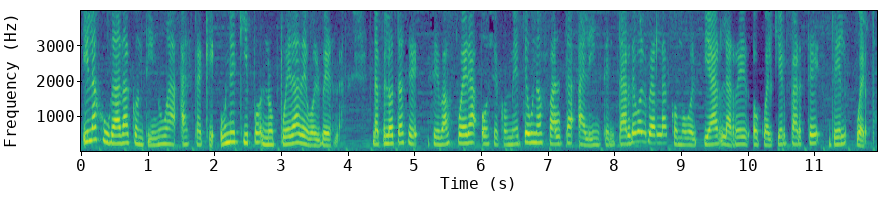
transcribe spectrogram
y la jugada continúa hasta que un equipo no pueda devolverla. La pelota se, se, va fuera o se comete una falta al intentar devolverla como golpear la red o cualquier parte del cuerpo.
